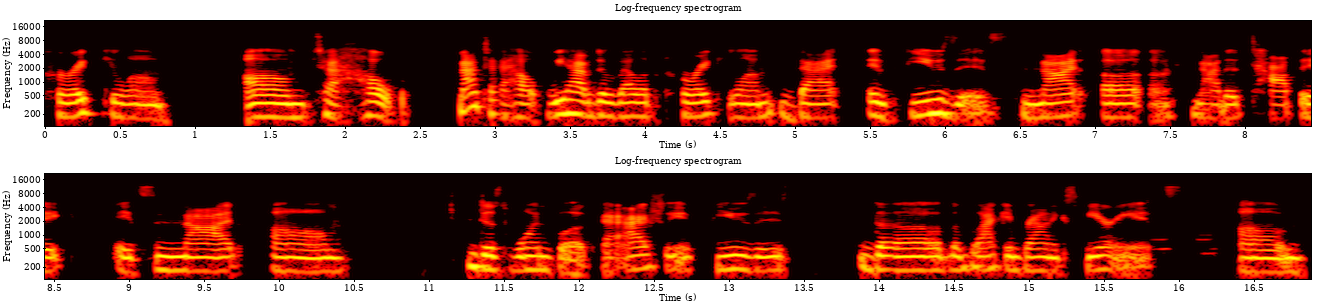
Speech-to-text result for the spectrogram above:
curriculum um, to help, not to help, we have developed curriculum that infuses not a not a topic. It's not um, just one book that actually infuses the the Black and Brown experience um,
